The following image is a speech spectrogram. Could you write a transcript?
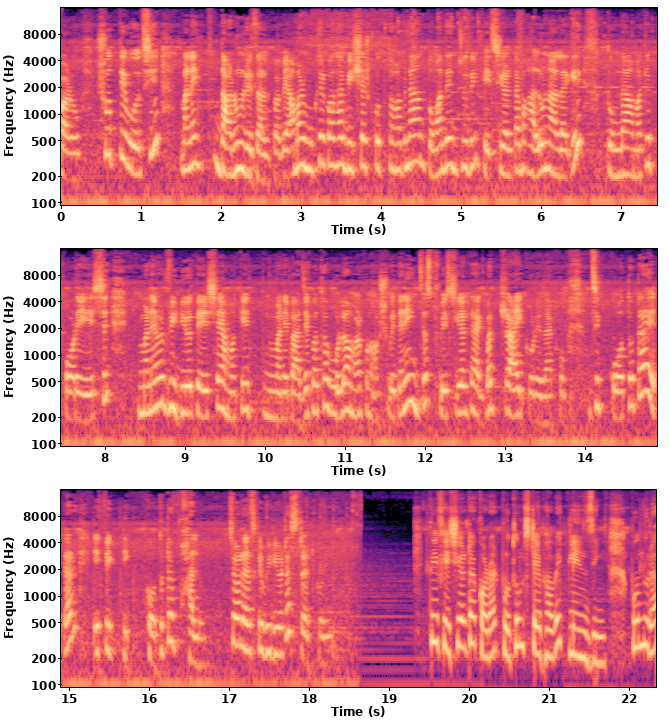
পারো, সত্যি বলছি মানে দারুণ রেজাল্ট পাবে। আমার মুখের কথা বিশ্বাস করতে হবে না। তোমাদের যদি ফেসিয়ালটা ভালো না লাগে, তোমরা আমাকে পরে এসে মানে আমার ভিডিওতে এসে আমাকে মানে বাজে কথা বলো, আমার কোনো অসুবিধা নেই। জাস্ট ফেসিয়ালটা একবার ট্রাই করে দেখো যে কতটা এটার এফেক্টিভ কতটা ভালো। চলো আজকে ভিডিওটা স্টার্ট করি। তো এই ফেসিয়ালটা করার প্রথম স্টেপ হবে ক্লিনজিং বন্ধুরা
